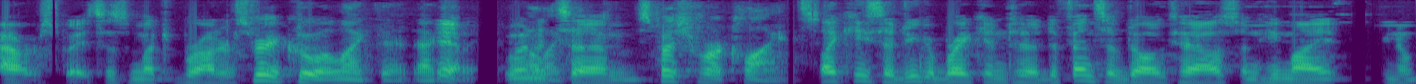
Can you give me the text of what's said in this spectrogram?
our space. It's a much broader. It's very cool. I like that. Actually. Yeah, when like it's um, especially for our clients. like he said, you could break into a defensive dog's house and he might, you know,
